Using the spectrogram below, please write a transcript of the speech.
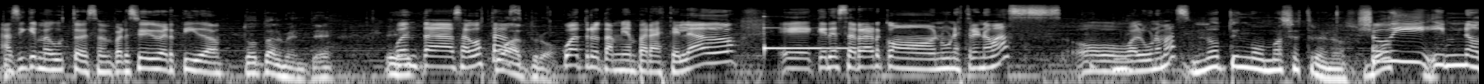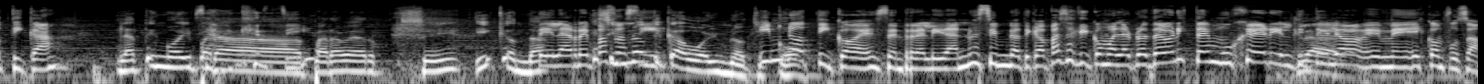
Así que me gustó eso, me pareció divertido. Totalmente. Eh, ¿Cuántas agostas? Cuatro. Cuatro también para este lado. Eh, ¿Querés cerrar con un estreno más? ¿O alguno más? No tengo más estrenos. Yo ¿Vos? vi Hipnótica. La tengo ahí para, sí? para ver. Sí. ¿Y qué onda? Te la repaso ¿Es así. hipnótica o hipnótico? Hipnótico es en realidad, no es hipnótica. Pasa que como la protagonista es mujer y el Claro. título eh, me- es confuso,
